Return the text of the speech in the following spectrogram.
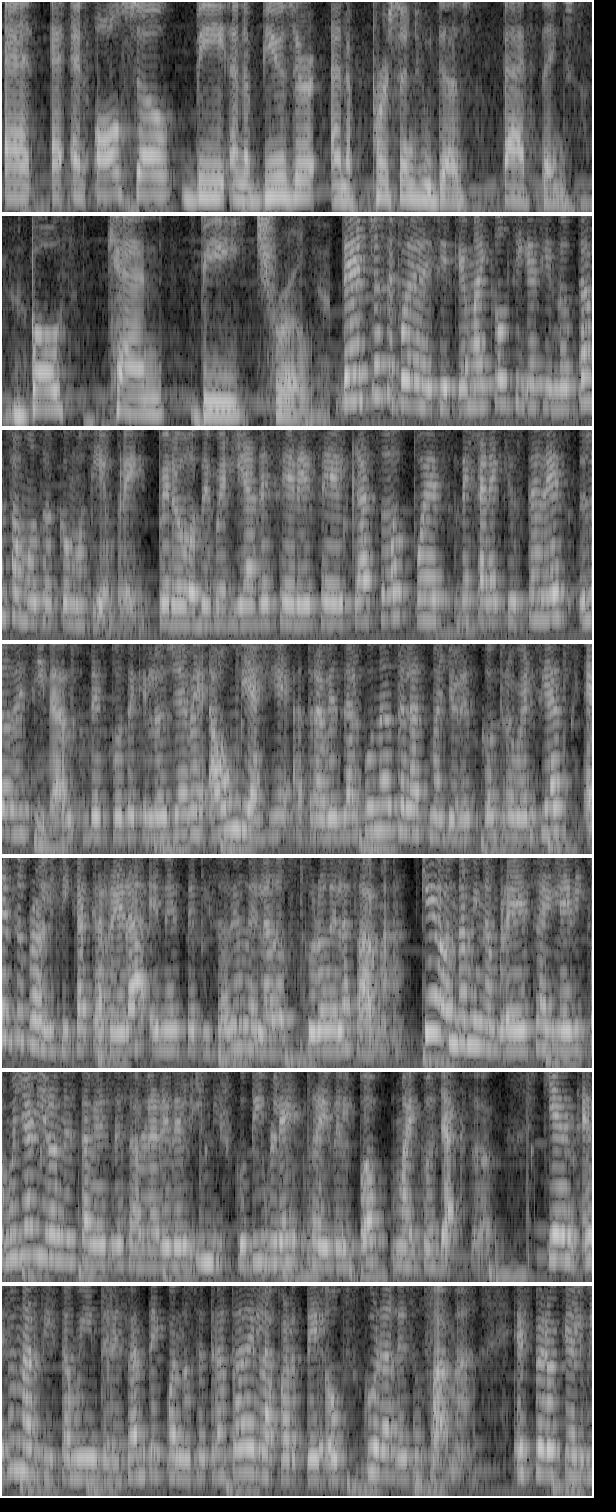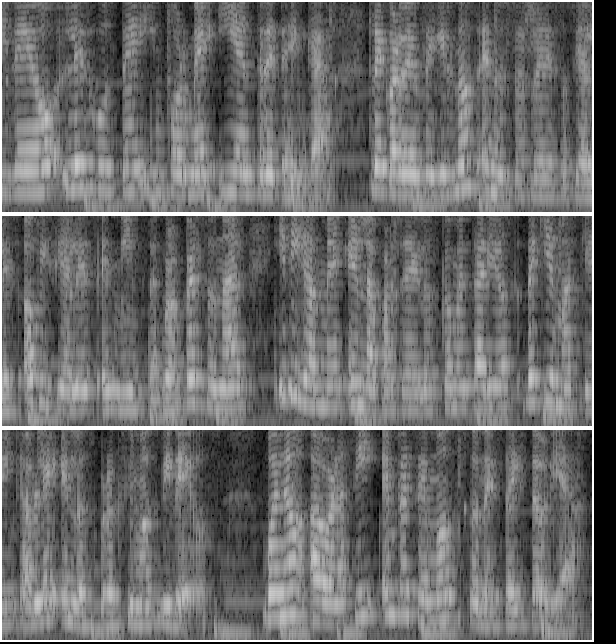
and, and also be an abuser and a person who does bad things. Both can be true. De hecho, se puede decir que Michael sigue siendo tan famoso como siempre, pero ¿debería de ser ese el caso? Pues dejaré que ustedes lo decidan después de que los lleve a un viaje a través de algunas de las mayores controversias en su prolífica carrera en este episodio del lado oscuro de la fama. ¿Qué onda? Mi nombre es Ailer y como ya vieron esta vez les hablaré del indiscutible rey del pop Michael Jackson, quien es un artista muy interesante cuando se trata de la parte oscura de su fama. Espero que el video les guste, informe y entretenga. Recuerden seguirnos en nuestras redes sociales oficiales, en mi Instagram personal y díganme en la parte de los comentarios de quién más quieren que hable en los próximos videos. Bueno, ahora sí, empecemos con esta historia.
